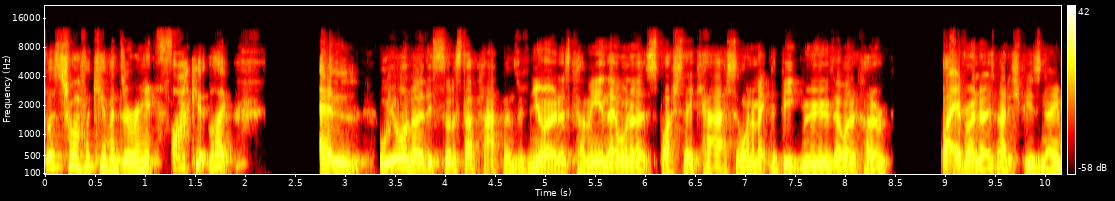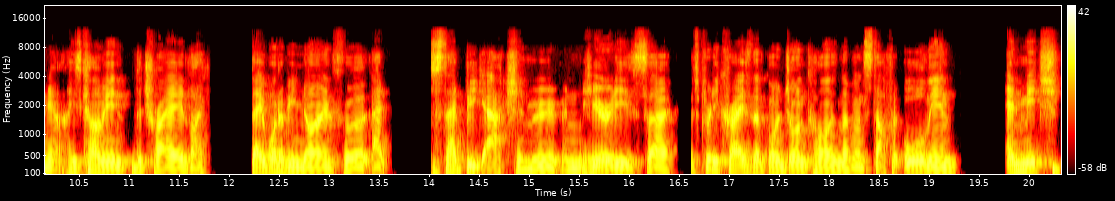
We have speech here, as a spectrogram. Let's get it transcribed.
let's try for Kevin Durant. Fuck it. Like and we all know this sort of stuff happens with new owners coming in. They want to splash their cash. They want to make the big move. They want to kind of like everyone knows Mat Ishbia's name now. He's come in the trade. Like they want to be known for that just that big action move. And here it is. So it's pretty crazy. They've gone John Collins and they've gone stuff it all in. And Mitch,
